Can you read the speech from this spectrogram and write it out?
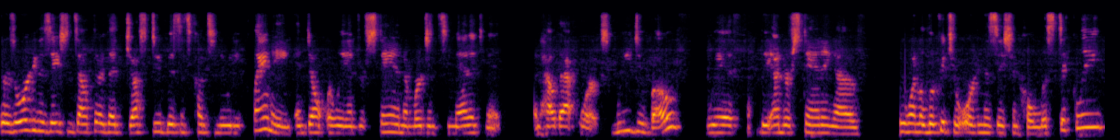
There's organizations out there that just do business continuity planning and don't really understand emergency management and how that works. We do both with the understanding of we want to look at your organization holistically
